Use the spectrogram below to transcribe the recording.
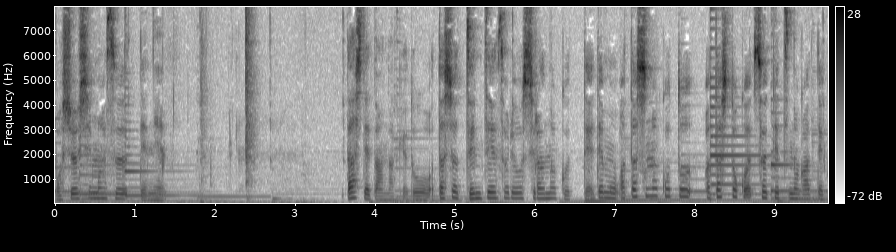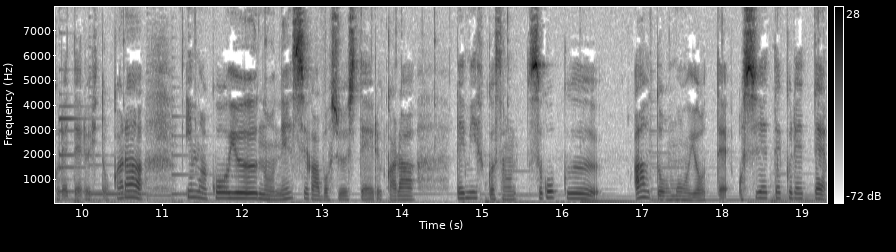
募集しますってね出してたんだけど私は全然それを知らなくってでも私のこと私とこうそうやってつながってくれてる人から今こういうのをね市が募集しているからレミフクさんすごく合うと思うよって教えてくれて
